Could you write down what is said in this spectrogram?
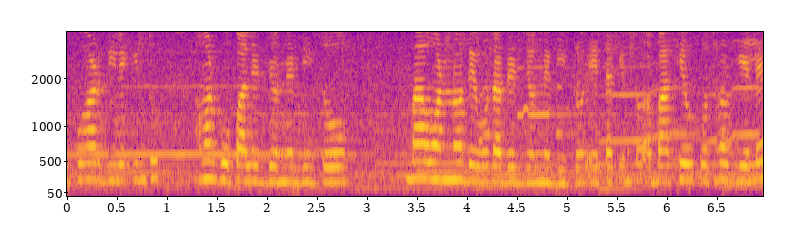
উপহার দিলে কিন্তু আমার গোপালের জন্য দিত বা অন্য দেবতাদের জন্য দিত। এটা কিন্তু বা কেউ কোথাও গেলে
